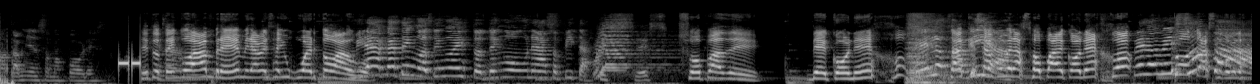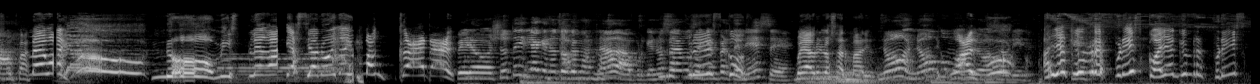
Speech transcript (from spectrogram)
No, también somos pobres. Esto tengo hambre, eh. Mira a ver si hay un huerto o algo. Mira, acá tengo, tengo esto, tengo una sopita. ¿Qué es eso? Sopa de. De conejo. Es lo que ¿Sabes que se come la sopa de conejo? ¡Pero mi Tú te vas a comer la sopa! sopa. ¡Me voy! ¡Oh! ¡No! ¡Mis plegarias se han oído y banquete! Pero yo te diría que no toquemos nada, porque no sabemos a quién pertenece. Voy a abrir los armarios. No, no, ¿cómo lo vas a abrir? ¡Hay aquí un refresco! ¡Hay aquí un refresco!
